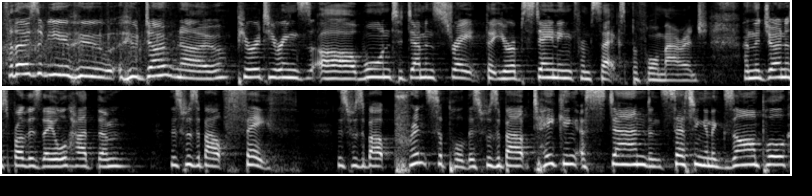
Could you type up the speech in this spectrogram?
For those of you who, who don't know, purity rings are worn to demonstrate that you're abstaining from sex before marriage. And the Jonas Brothers, they all had them. This was about faith. This was about principle. This was about taking a stand and setting an example.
